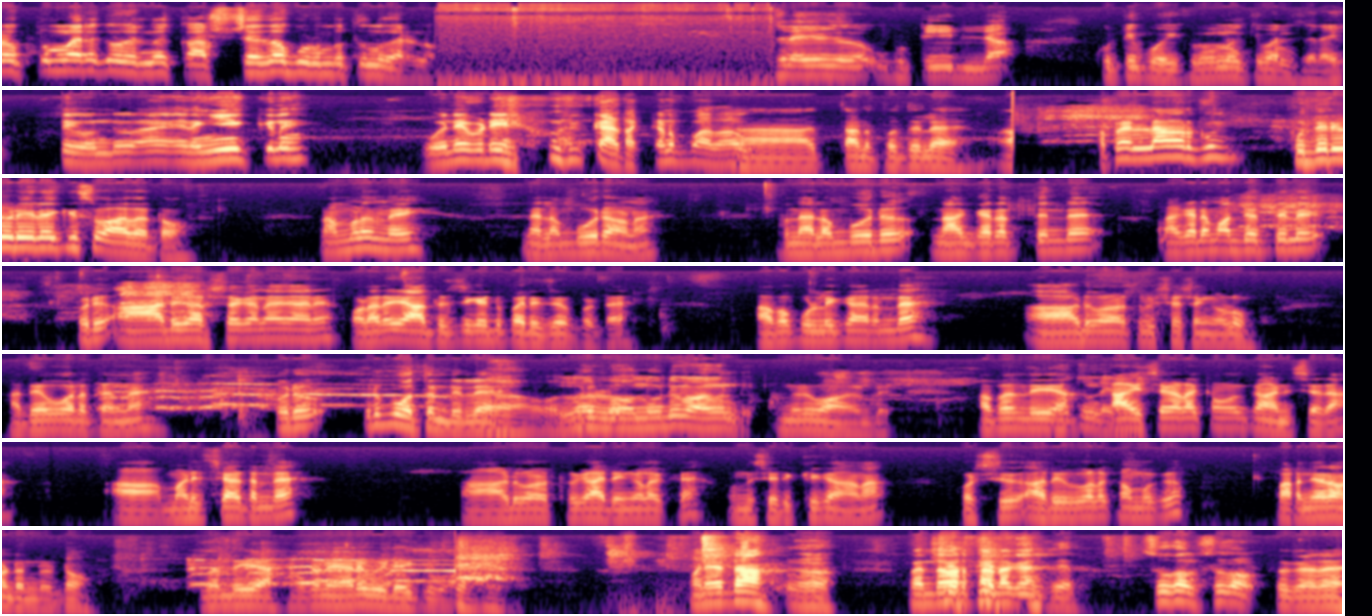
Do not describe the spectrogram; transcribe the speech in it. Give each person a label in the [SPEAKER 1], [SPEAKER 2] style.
[SPEAKER 1] ഡോക്ടർമാരൊക്കെ വരുന്നത് കർഷക കുടുംബത്തിൽ നിന്ന് വരണം. മനസ്സിലായി? കുട്ടി ഇല്ല കുട്ടി പോയിക്കണു നോക്കി മനസ്സിലായി. ഒന്ന് ഇറങ്ങി നിൽക്കണ് ഓനെവിടെ കടക്കണം അതാ
[SPEAKER 2] ആ, തണുപ്പത്തില്ലേ അപ്പൊ എല്ലാവർക്കും പുതിയൊരു വീഡിയോയിലേക്ക് സ്വാഗതം കേട്ടോ നമ്മളിന്നേ നിലമ്പൂരാണ്. അപ്പൊ നിലമ്പൂര് നഗരത്തിന്റെ നഗരമധ്യത്തിൽ ഒരു ആട് കർഷകനെ ഞാൻ വളരെ യാദൃച്ഛികമായിട്ട് പരിചയപ്പെട്ടെ. അപ്പോൾ പുള്ളിക്കാരന്റെ ആട് വളർത്തൽ വിശേഷങ്ങളും അതേപോലെ തന്നെ ഒരു ഒരു പോത്തുണ്ട് അല്ലേ
[SPEAKER 1] ഒന്നുകൂടി വാങ്ങുന്നുണ്ട്
[SPEAKER 2] അപ്പോൾ എന്ത് ചെയ്യാം? കാഴ്ചകളൊക്കെ നമുക്ക് കാണിച്ചു തരാം. ആ മണിച്ചേട്ടന്റെ ആട് വളർത്തൽ കാര്യങ്ങളൊക്കെ ഒന്ന് ശരിക്ക് കാണാം. കുറച്ച് അറിവുകളൊക്കെ നമുക്ക് പറഞ്ഞു തരാറുണ്ട് കേട്ടോ. അപ്പൊ എന്ത് ചെയ്യാം? നമുക്ക് നേരെ വീടേക്ക് പോവാം. മണിയേട്ടാ അപ്പൊ എന്താ വർത്താനൊക്കെ?
[SPEAKER 1] സുഖം സുഖം.
[SPEAKER 2] സുഖം അല്ലേ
